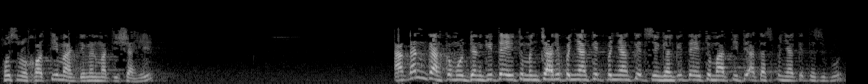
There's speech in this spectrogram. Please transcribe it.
husnul khotimah dengan mati syahid, Akankah kemudian kita itu mencari penyakit-penyakit sehingga kita itu mati di atas penyakit tersebut?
